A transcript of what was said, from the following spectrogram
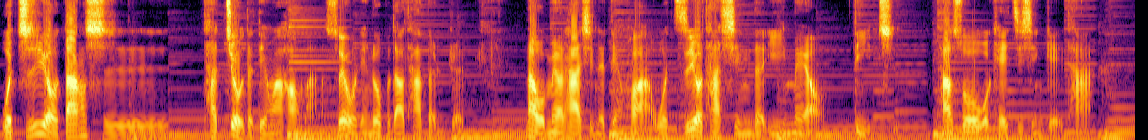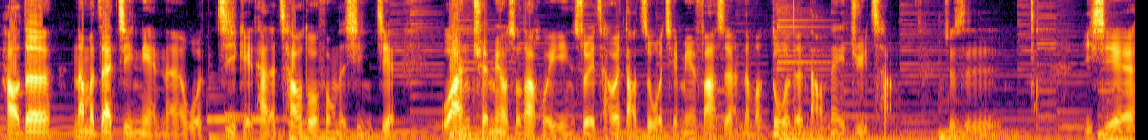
我只有当时他旧的电话号码，所以我联络不到他本人。那我没有他的新的电话，我只有他新的 email 地址。他说我可以寄信给他。好的，那么在今年呢，我寄给他的超多封的信件，完全没有收到回音，所以才会导致我前面发生了那么多的脑内剧场。就是一些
